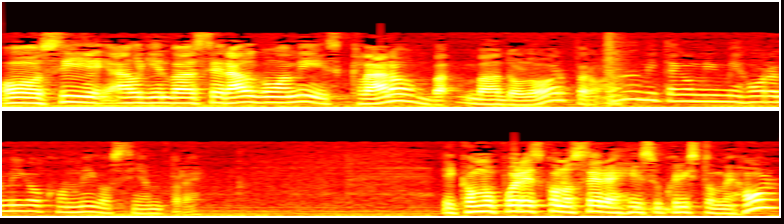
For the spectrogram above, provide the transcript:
O si alguien va a hacer algo a mí, claro, va, dolor, pero a mí tengo mi mejor amigo conmigo siempre. ¿Y cómo puedes conocer a Jesucristo mejor?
